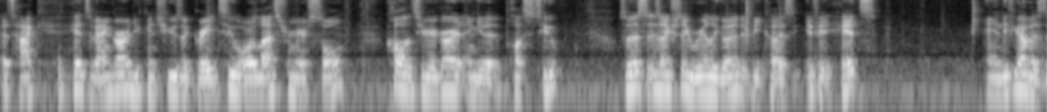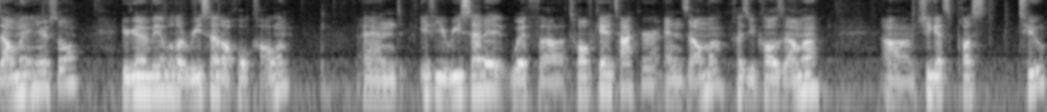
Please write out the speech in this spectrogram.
attack hits Vanguard, you can choose a grade 2 or less from your soul, call it to your guard, and give it plus 2. So this is actually really good because if it hits, and if you have a Zelma in your soul, you're going to be able to reset a whole column. And if you reset it with uh, 12k attacker and Zelma, because you call Zelma, um, she gets plus 2.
